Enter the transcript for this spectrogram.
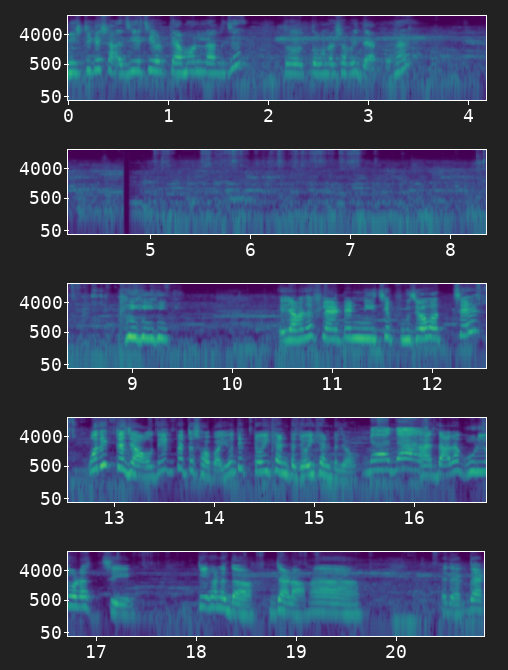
মিষ্টিকে সাজিয়েছি ওর কেমন লাগছে? তো তোমরা সবাই দেখো হ্যাঁ? এই যে আমাদের ফ্ল্যাটের নিচে পুজো হচ্ছে। ওদিকটা যাও দেখবে তো সবাই। ওদিকটা ওইখানটা যাও ওইখানটা যাও। হ্যাঁ দাদা ঘুড়ি ওড়াচ্ছে। তুই এখানে দা যারা হ্যাঁ। দেখ দেখ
